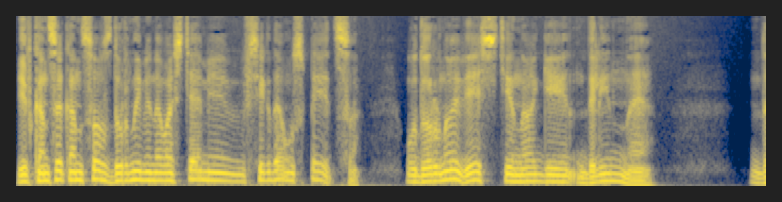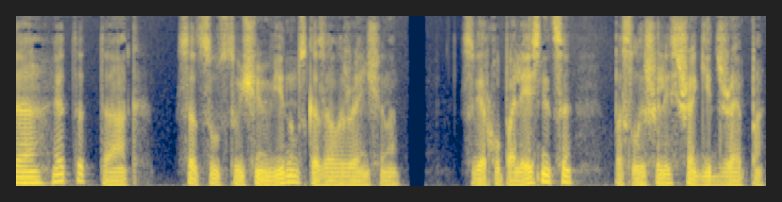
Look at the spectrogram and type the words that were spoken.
И в конце концов с дурными новостями всегда успеется». У дурной вести ноги длинные. — Да, это так, — с отсутствующим видом сказала женщина. Сверху по лестнице послышались шаги Джеппа.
